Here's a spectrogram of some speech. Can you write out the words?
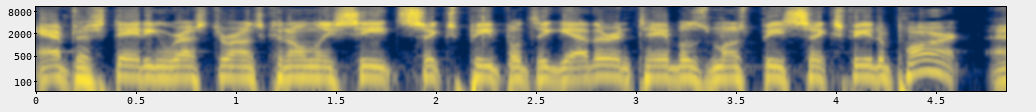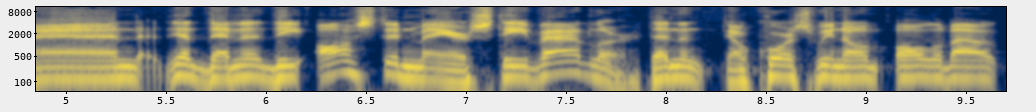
after stating restaurants can only seat six people together and tables must be six feet apart. And then the Austin mayor, Steve Adler. Then, of course, we know all about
